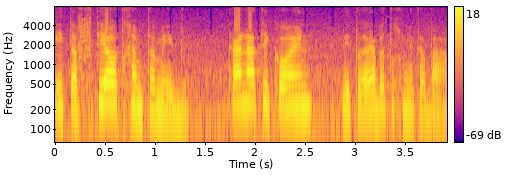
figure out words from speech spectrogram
היא תפתיע אתכם תמיד. כאן נתי כהן, נתראה בתוכנית הבאה.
